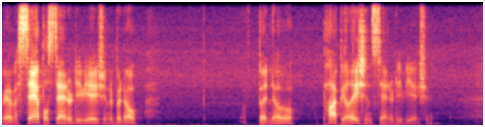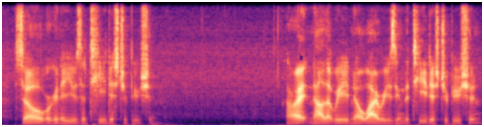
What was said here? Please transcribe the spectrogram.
We have a sample standard deviation, but no, but no population standard deviation. So we're going to use a t-distribution. All right, now that we know why we're using the t-distribution,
